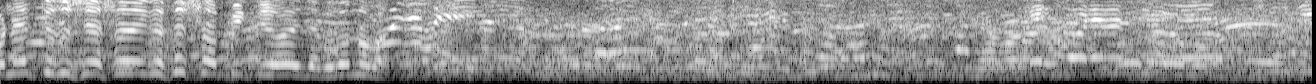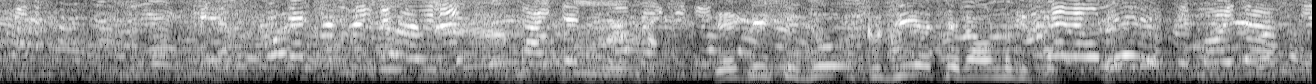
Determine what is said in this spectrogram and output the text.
অনেক কিছু শেষ হয়ে গেছে সব বিক্রি হয়ে যাবে। ধন্যবাদ। কি শুধু সুজি আছে না অন্য কিছু? ময়দা আছে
